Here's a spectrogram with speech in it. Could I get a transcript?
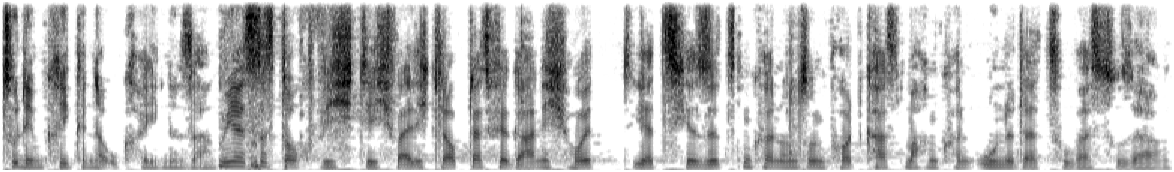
zu dem Krieg in der Ukraine sagen. Mir ist es doch wichtig, weil ich glaube, dass wir gar nicht heute jetzt hier sitzen können und so einen Podcast machen können, ohne dazu was zu sagen.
